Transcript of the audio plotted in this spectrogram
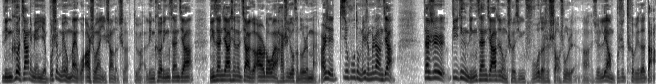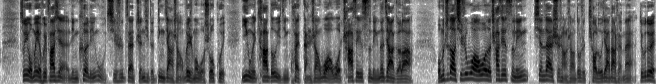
领克家里面也不是没有卖过二十万以上的车，对吧？领克零三加，零三加现在价格二十多万，还是有很多人买，而且几乎都没什么让价。但是毕竟零三加这种车型服务的是少数人啊，就量不是特别的大，所以我们也会发现领克零五其实在整体的定价上，为什么我说贵？因为它都已经快赶上沃尔沃 x C 四零的价格了。我们知道，其实沃尔沃的 x C 四零现在市场上都是跳楼价大甩卖，对不对？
